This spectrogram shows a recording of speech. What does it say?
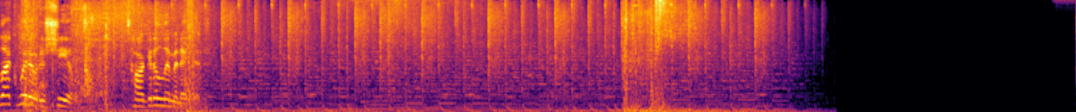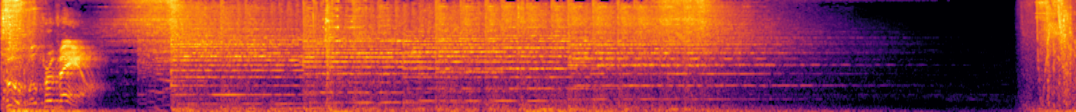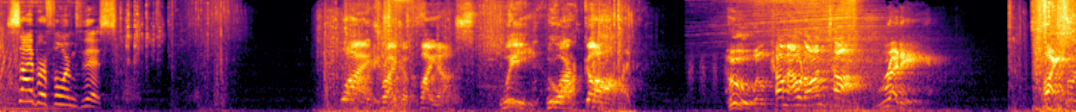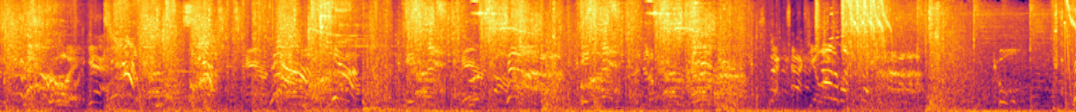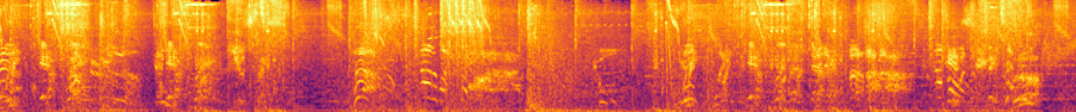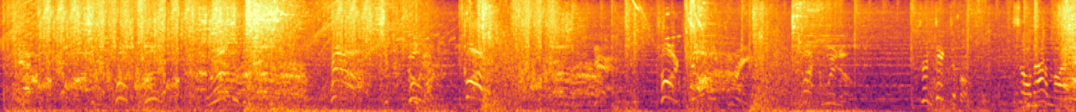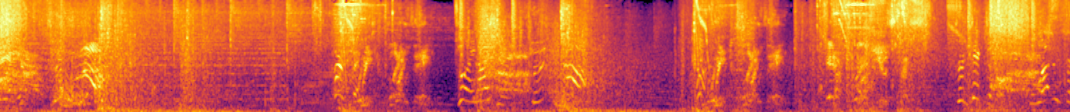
Black Widow to shield. Target eliminated. Cyber formed this. Why try to fight us? We who are God! Who will come out on top? Ready!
